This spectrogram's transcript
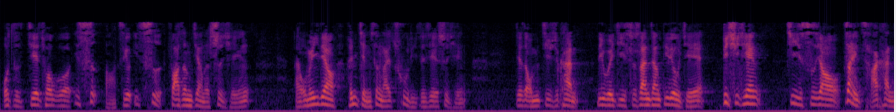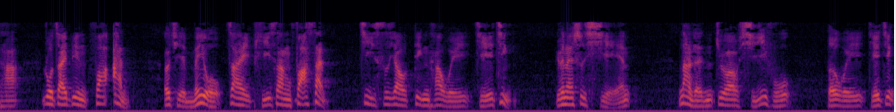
我只接触过一次啊，只有一次发生这样的事情。哎，我们一定要很谨慎来处理这些事情。接着我们继续看利未记十三章第六节，第七天祭司要再查看他，若灾病发暗，而且没有在皮上发散，祭司要定他为洁净。原来是显，那人就要洗衣服，得为洁净。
